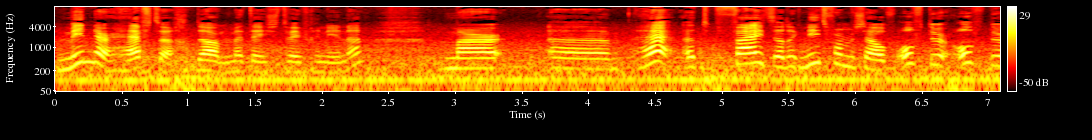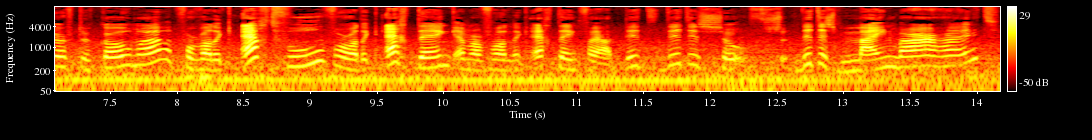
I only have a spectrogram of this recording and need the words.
Minder heftig dan met deze twee vriendinnen. Maar uh, hè, het feit dat ik niet voor mezelf of, durf, of durf te komen voor wat ik echt voel, voor wat ik echt denk en waarvan ik echt denk van ja, dit, dit, is, zo, dit is mijn waarheid.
